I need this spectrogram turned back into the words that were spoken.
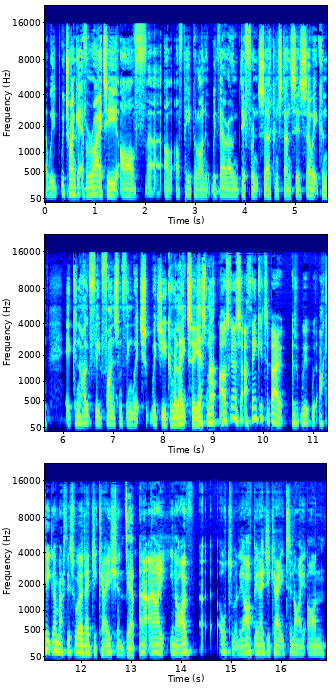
Uh, We, we try and get a variety of, uh, of of people on with their own different circumstances, so it can it can hopefully find something which which you can relate to. Yes, Matt. I was going to say, I think it's about. as We, we, I keep going back to this word education. Yeah. and I, and I, you know, I've uh, ultimately I've been educated tonight on,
